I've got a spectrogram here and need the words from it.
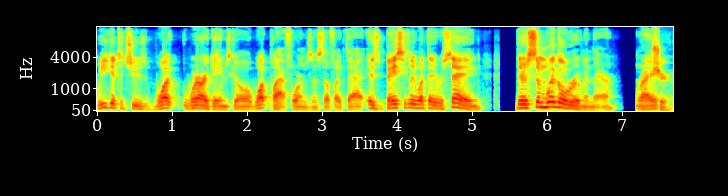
We get to choose what where our games go, what platforms, and stuff like that. Is basically what they were saying. There's some wiggle room in there, right? Sure.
